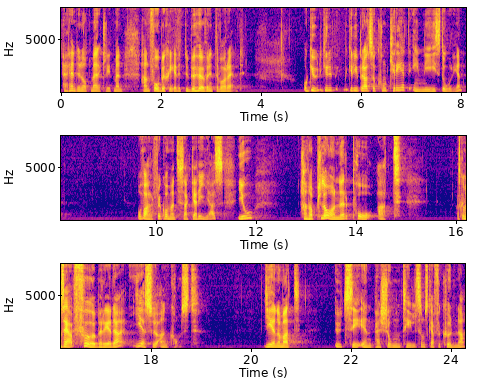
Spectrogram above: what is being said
Här hände något märkligt, men han får beskedet, du behöver inte vara rädd. Och Gud griper alltså konkret in i historien. Och varför kommer han till Sakarias? Jo, han har planer på att vad ska man säga, förbereda Jesu ankomst genom att utse en person till som ska förkunna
